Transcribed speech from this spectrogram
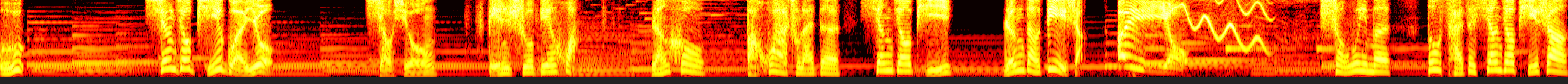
哦，香蕉皮管用。小熊边说边画，然后把画出来的香蕉皮扔到地上。哎呦！守卫们都踩在香蕉皮上，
